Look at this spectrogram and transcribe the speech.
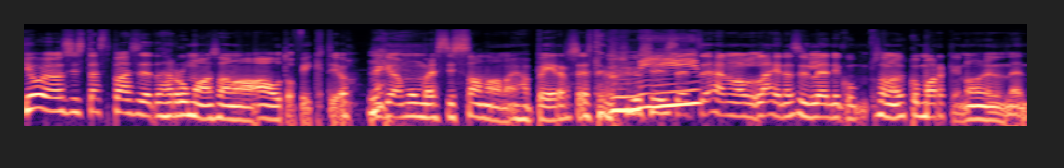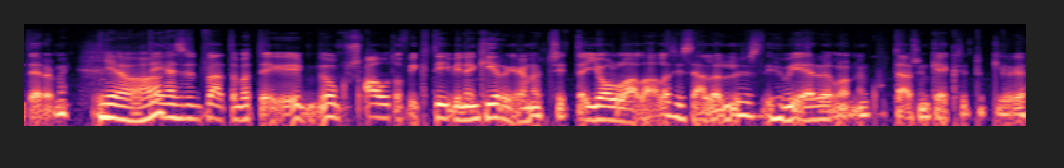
Joo, joo, siis tästä pääsee tähän rumaan sanaan autofiktio, mikä on mun mielestä siis sanana ihan perseestä, koska Niin. siis, että sehän on lähinnä silleen, niin kuin sanoisiko markkinoinnillinen termi. Joo. Eihän se nyt välttämättä, onko autofiktiivinen kirja nyt sitten jollain lailla sisällöllisesti hyvin erilainen kuin täysin keksitty kirja.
